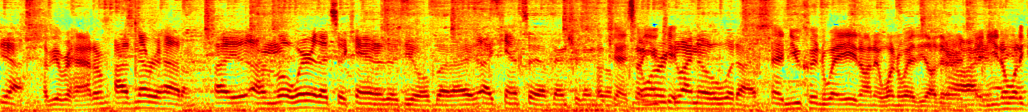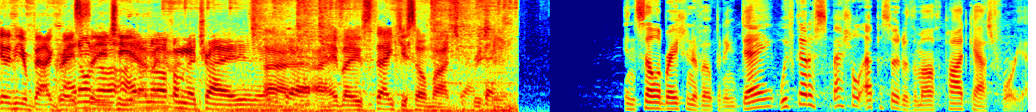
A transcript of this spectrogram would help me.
Yeah. Have you ever had them? I've never had them. I, I'm aware that's a Canada deal, but I, I can't say I've ventured into okay, them. so Nor you can, do I know would I. And you couldn't weigh in on it one way or the other, No, and, I- and you don't want to get into your bad graces I for don't your GM. I don't know if I'm going to try it either. All right, Yeah. all right, but thank you so much. Appreciate it. In celebration of opening day, we've got a special episode of the Moth Podcast for you.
